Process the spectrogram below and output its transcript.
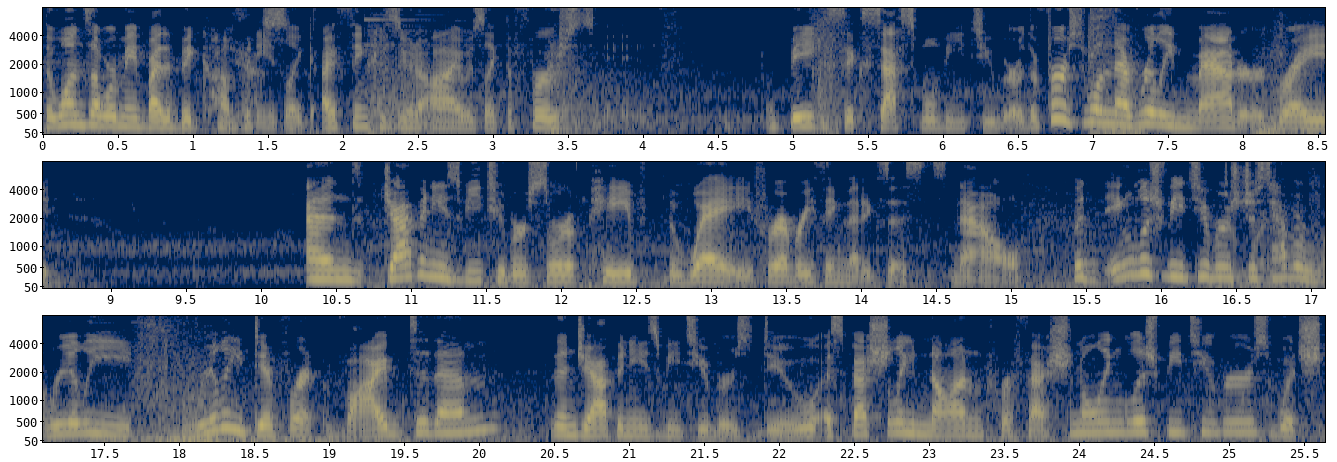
the ones that were made by the big companies. Like, I think Kizuna AI was, like, the first big successful VTuber. The first one that really mattered, right? And Japanese VTubers sort of paved the way for everything that exists now. But English VTubers just have a really, really different vibe to them than Japanese VTubers do, especially non-professional English VTubers, which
